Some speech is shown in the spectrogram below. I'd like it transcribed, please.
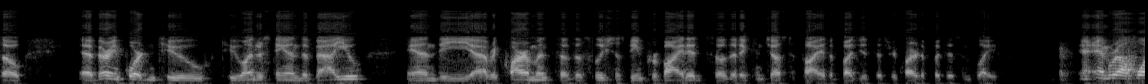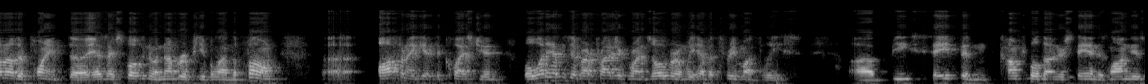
So uh, very important to, to understand the value and the uh, requirements of the solutions being provided so that it can justify the budget that's required to put this in place. And, and Ralph, one other point, uh, as I've spoken to a number of people on the phone, uh, often I get the question, well, what happens if our project runs over and we have a three-month lease? Uh, be safe and comfortable to understand as long as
